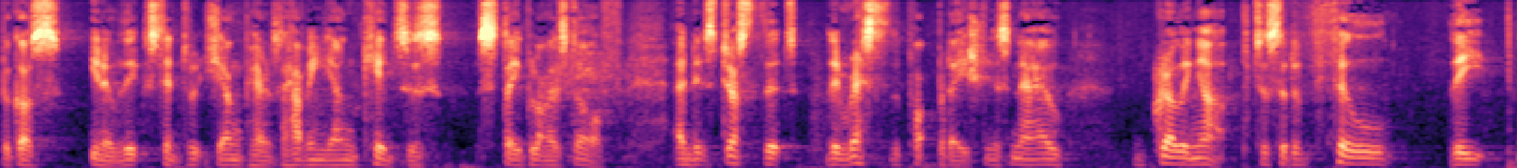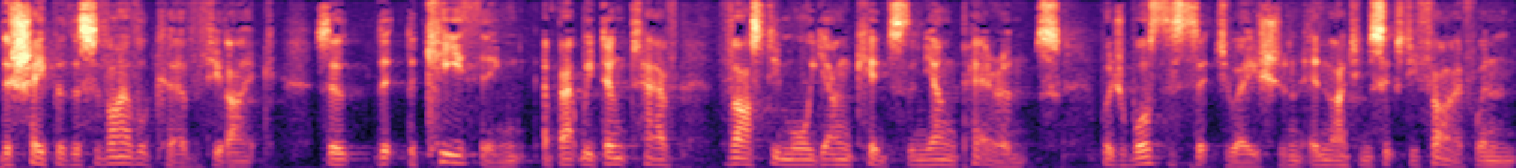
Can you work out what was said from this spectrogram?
because, you know, the extent to which young parents are having young kids has stabilised off. And it's just that the rest of the population is now growing up to sort of fill the, the shape of the survival curve, if you like. So the, the key thing about we don't have vastly more young kids than young parents, which was the situation in 1965 when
